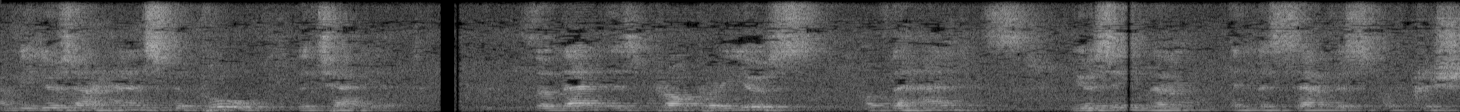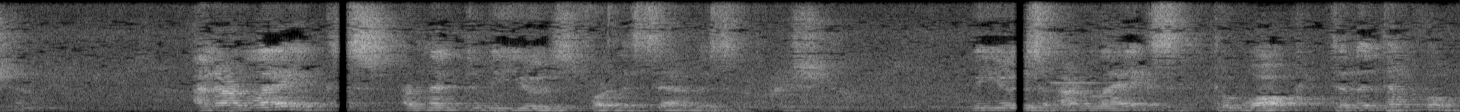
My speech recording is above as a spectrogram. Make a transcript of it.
And we use our hands to pull the chariot. So that is proper use of the hands, using them in the service of Krishna. And our legs are meant to be used for the service we use our legs to walk to the temple.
